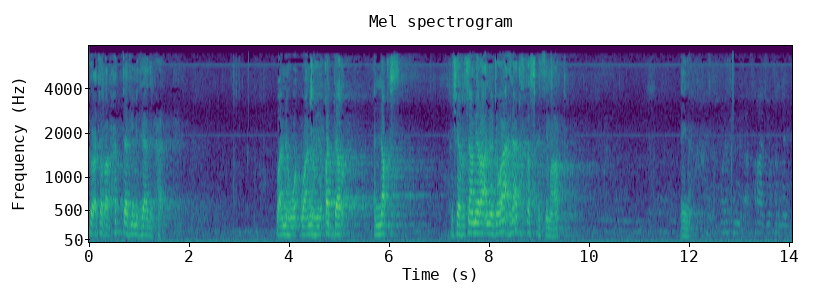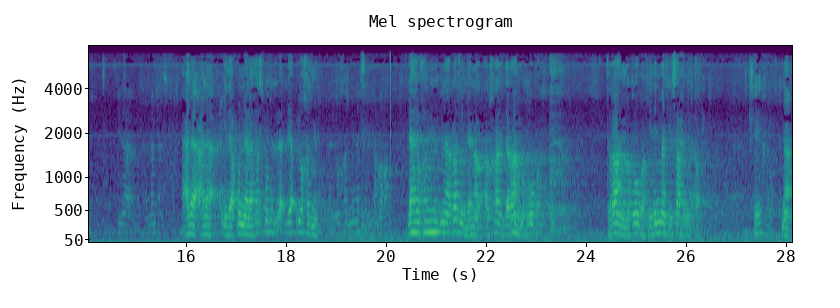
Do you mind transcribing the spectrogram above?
تعتبر حتى في مثل هذه الحال. وأنه وأنه يقدر النقص. فشيخ الإسلام يرى أن الجوائح لا تختص بالثمار. أي نعم. ولكن الخراج يؤخذ منه. إذا مثلا لم تسقط على على إذا قلنا لا تسقط يؤخذ منه. يؤخذ من نفس الثمرة. لا يؤخذ من, من الرجل لأن الخراج دراهم مضروبة دراهم مضروبة في ذمة صاحب الأرض. شيخ؟ نعم.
